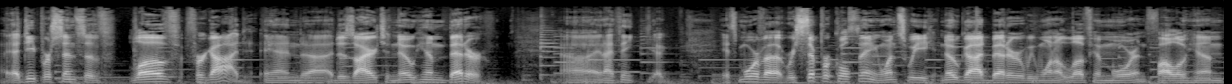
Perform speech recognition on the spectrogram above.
a deeper sense of love for God and uh, a desire to know Him better. Uh, and I think uh, it's more of a reciprocal thing. Once we know God better, we want to love Him more and follow Him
